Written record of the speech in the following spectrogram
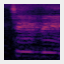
C,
